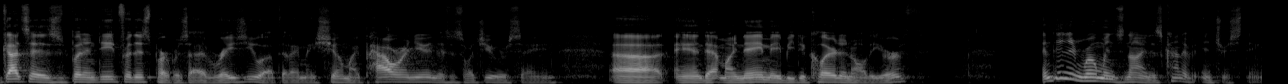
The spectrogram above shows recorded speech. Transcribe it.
God says, But indeed, for this purpose, I have raised you up that I may show my power in you. And this is what you were saying. Uh, and that my name may be declared in all the earth. And then in Romans 9, it's kind of interesting.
